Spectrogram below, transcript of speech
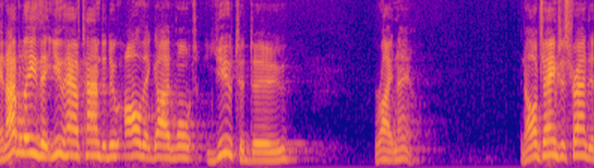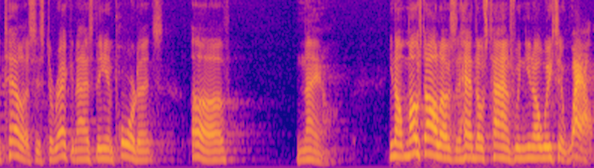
And I believe that you have time to do all that God wants you to do right now. And all James is trying to tell us is to recognize the importance of now. You know, most all of us have had those times when, you know, we said, wow,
